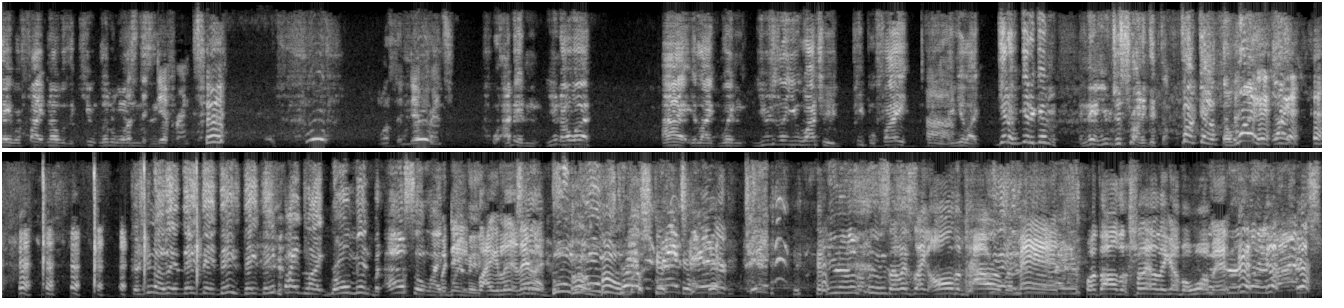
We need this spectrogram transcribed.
they were fighting over the cute little ones. What's the and- difference? Whew, What's the difference? I didn't. You know what? I like when usually you watch people fight, Uh, and you're like, get him, get him, get him, and then you just trying to get the fuck out the way, like, because you know they they, they they they they fight like grown men, but also like but they women. fight. They're like boom, boom, boom, scratch, scratch, hair, kick, you know. So it's like all the power of a man with all the flailing of a woman. That's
